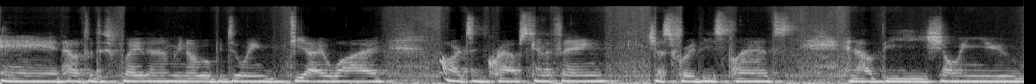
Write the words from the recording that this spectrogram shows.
and how to display them. You know, we'll be doing DIY arts and crafts kind of thing just for these plants, and I'll be showing you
